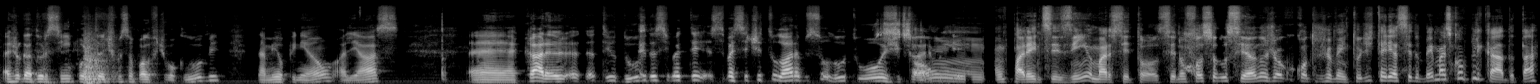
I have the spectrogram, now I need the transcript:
é jogador sim importante para o São Paulo Futebol Clube, na minha opinião. Aliás, é, cara, eu, eu, tenho dúvida se vai, ter, se vai ser titular absoluto hoje, Só cara. Um, porque... um parênteses, Marcito. Se não fosse o Luciano, o jogo contra o Juventude teria sido bem mais complicado, tá?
